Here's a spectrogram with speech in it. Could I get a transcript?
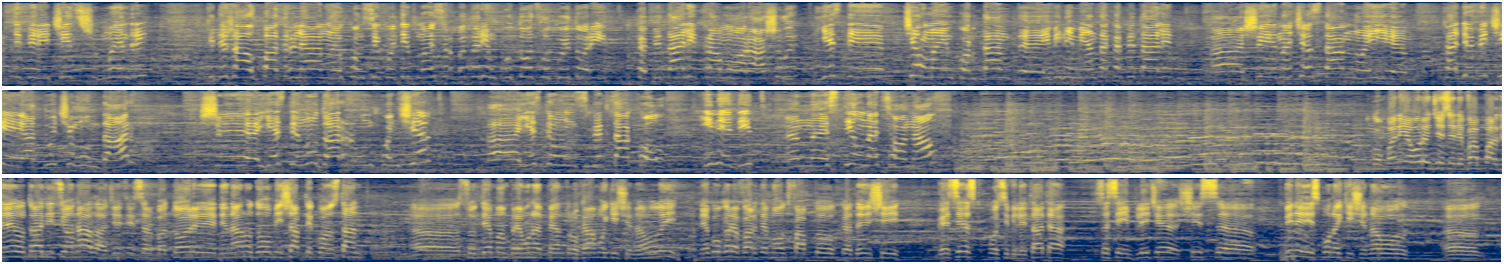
fericiți și mândri că deja al patrulea an consecutiv noi sărbătorim cu toți locuitorii capitalei Hramul Orașului. Este cel mai important eveniment a capitalei și în acest an noi, ca de obicei, aducem un dar și este nu doar un concert, este un spectacol inedit în stil național. Compania Orange este de fapt partenerul tradițional al acestei sărbători. Din anul 2007 constant uh, suntem împreună pentru Hramul Chișinăului. Ne bucură foarte mult faptul că dânsii găsesc posibilitatea să se implice și să bine dispună Chișinăul uh,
